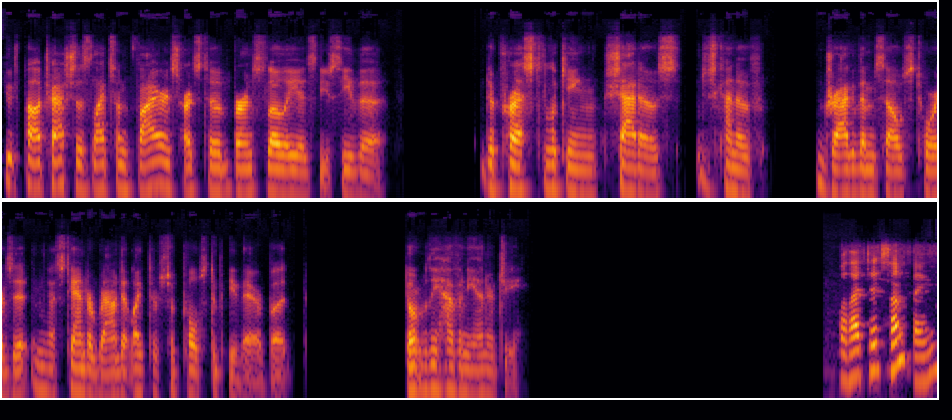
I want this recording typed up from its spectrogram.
huge pile of trash just lights on fire and starts to burn slowly as you see the depressed looking shadows just kind of drag themselves towards it and stand around it like they're supposed to be there but don't really have any energy Well, that did something.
